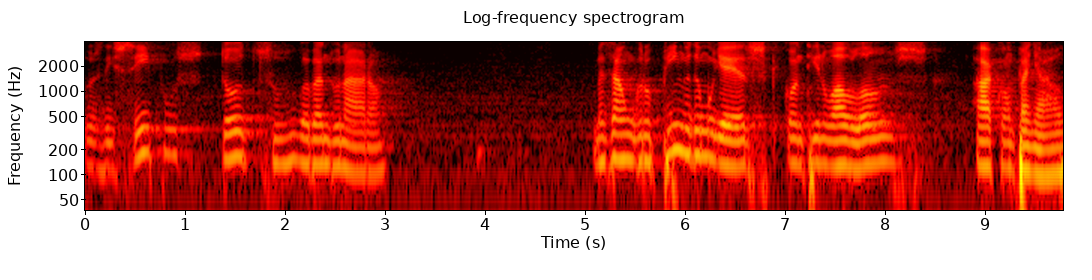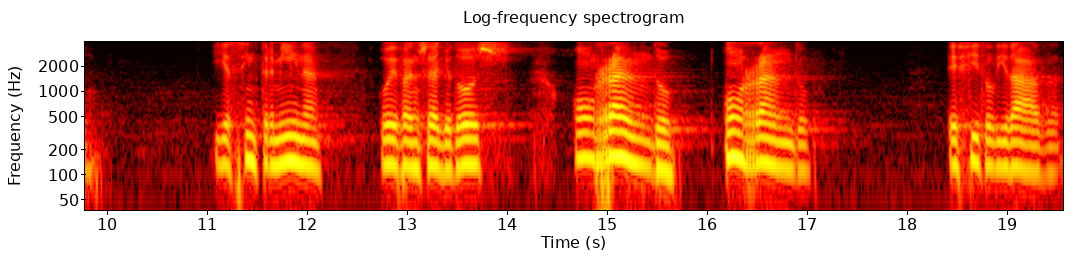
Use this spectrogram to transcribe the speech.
Os discípulos todos o abandonaram. Mas há um grupinho de mulheres que continua ao longe a acompanhá-lo. E assim termina o Evangelho de hoje, honrando honrando a fidelidade,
